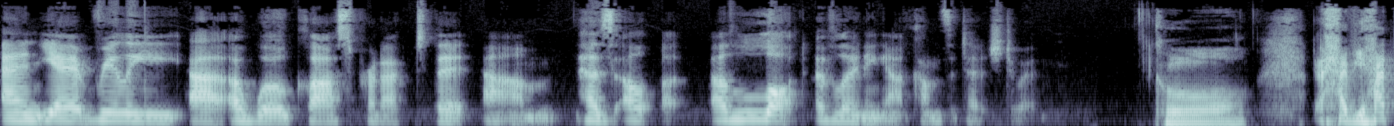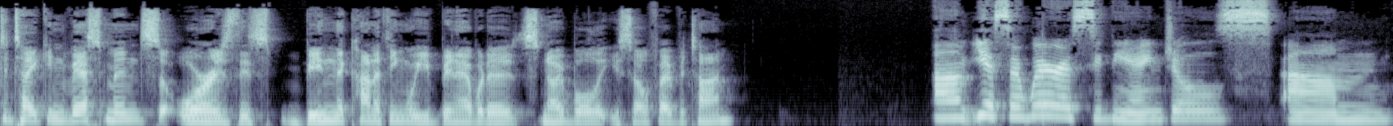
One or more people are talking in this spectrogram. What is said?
and yeah, really uh, a world class product that um, has a, a lot of learning outcomes attached to it. Cool. Have you had to take investments, or has this been the kind of thing where you've been able to snowball it yourself over time? Um, yeah, so we're a Sydney Angels um,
